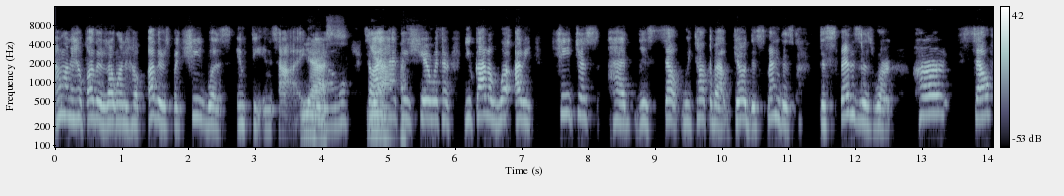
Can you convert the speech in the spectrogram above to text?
I want to help others, I want to help others, but she was empty inside. Yes. You know? So I had to share with her, you gotta I mean, she just had this self we talk about Joe Dispenza's Dispenza's work. Her self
